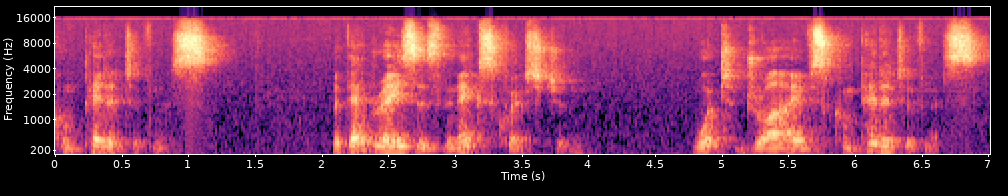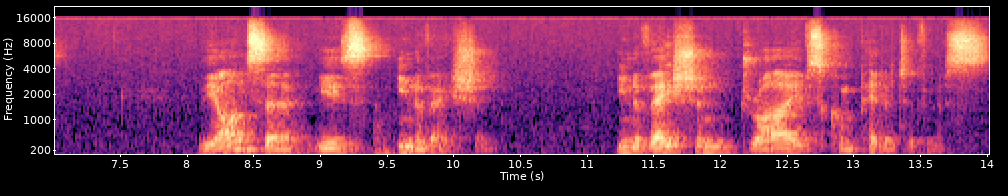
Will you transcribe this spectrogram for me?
Competitiveness. But that raises the next question what drives competitiveness? The answer is innovation. Innovation drives competitiveness,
